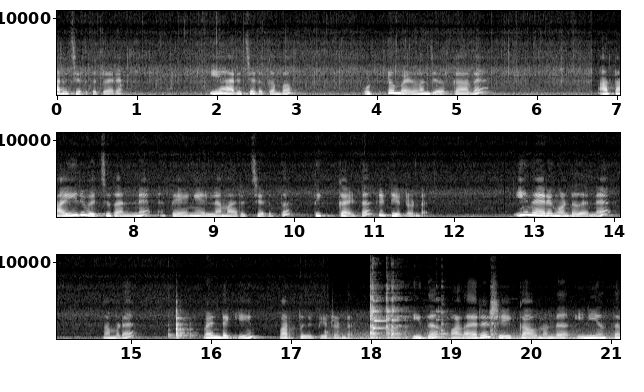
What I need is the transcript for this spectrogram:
അരച്ചെടുത്തിട്ട് വരാം. ഈ അരച്ചെടുക്കുമ്പം ഒട്ടും വെള്ളം ചേർക്കാതെ ആ തൈര് വെച്ച് തന്നെ തേങ്ങയെല്ലാം അരച്ചെടുത്ത് തിക്കായിട്ട് കിട്ടിയിട്ടുണ്ട്. ഈ നേരം കൊണ്ട് തന്നെ നമ്മുടെ വെണ്ടയ്ക്കയും വറുത്ത് കിട്ടിയിട്ടുണ്ട്. ഇത് വളരെ ഷെയ്ക്കാവുന്നുണ്ട് ഇനിയത്തെ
